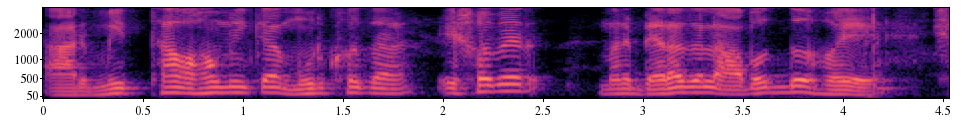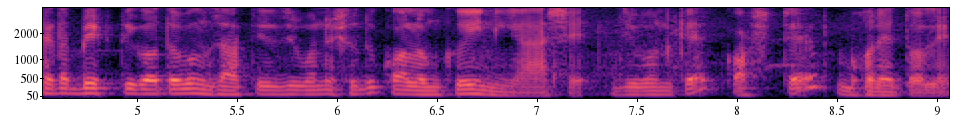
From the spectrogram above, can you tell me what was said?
আর মিথ্যা, অহমিকা, মূর্খতা এসবের মানে বেড়াজালে আবদ্ধ হয়ে সেটা ব্যক্তিগত এবং জাতীয় জীবনে শুধু কলঙ্কই নিয়ে আসে। জীবনকে কষ্টে ভরে তোলে।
